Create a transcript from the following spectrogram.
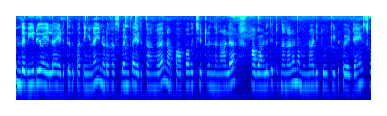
இந்த வீடியோ எல்லாம் எடுத்தது பார்த்தீங்கன்னா என்னோட ஹஸ்பண்ட் தான் எடுத்தாங்க. நான் பாப்பா வச்சுட்டு இருந்தனால அவள் அழுதுட்டு இருந்தனால நான் முன்னாடி தூக்கிட்டு போயிட்டேன். ஸோ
